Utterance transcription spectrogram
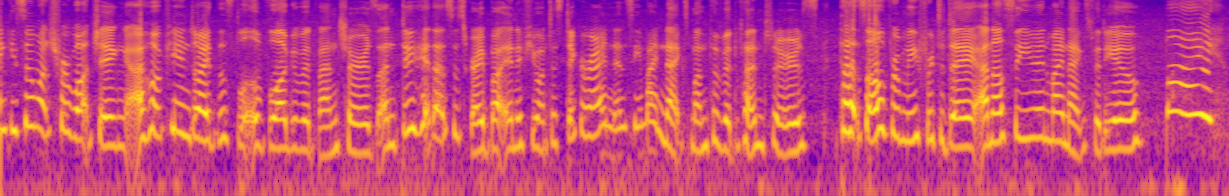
Thank you so much for watching. I hope you enjoyed this little vlog of adventures and do hit that subscribe button if you want to stick around and see my next month of adventures. That's all from me for today and I'll see you in my next video. Bye!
